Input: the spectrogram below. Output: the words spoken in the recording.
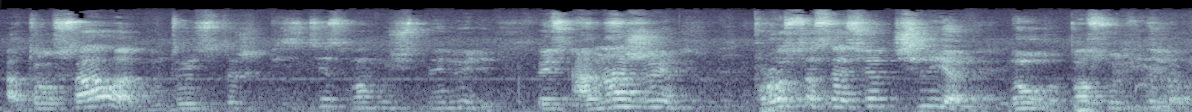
От русала? Ну, то есть это же пиздец могущественные люди. То есть она же просто сосет члены, ну, по сути дела.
